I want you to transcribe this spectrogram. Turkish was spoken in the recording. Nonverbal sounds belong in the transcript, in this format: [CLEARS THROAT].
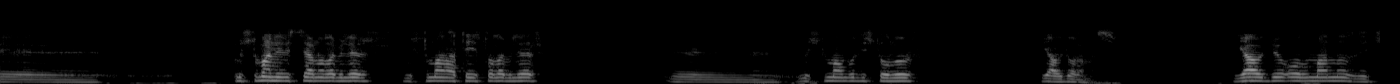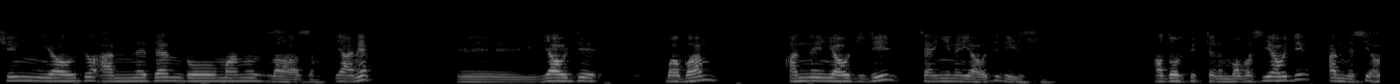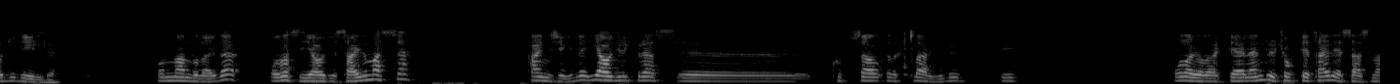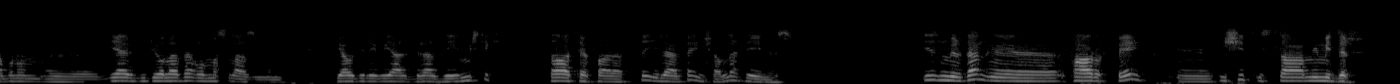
Müslüman Hristiyan olabilir, Müslüman ateist olabilir, e, Müslüman Budist olur, Yahudi olamaz. Yahudi olmanız için Yahudi anneden doğmanız lazım. Yani e, Yahudi baban, annen Yahudi değil, sen yine Yahudi değilsin. Adolf Hitler'in babası Yahudi, annesi Yahudi değildi. Ondan dolayı da o nasıl Yahudi sayılmazsa aynı şekilde Yahudilik biraz e, kutsal ırklar gibi bir olay olarak değerlendiriyor. Çok detaylı esasında bunun e, diğer videolarda olması lazım benim. Yahudiliğe biraz, biraz değinmiştik. Daha teferruatlı ileride inşallah değiniriz. İzmir'den e, Faruk Bey e, işit İslami midir?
